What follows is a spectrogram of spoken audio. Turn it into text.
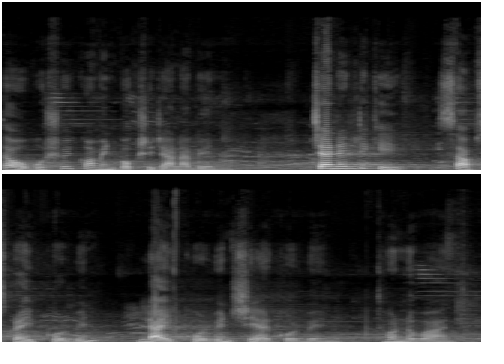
তা অবশ্যই কমেন্ট বক্সে জানাবেন। চ্যানেলটিকে সাবস্ক্রাইব করবেন লাইক করবেন শেয়ার করবেন। ধন্যবাদ।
